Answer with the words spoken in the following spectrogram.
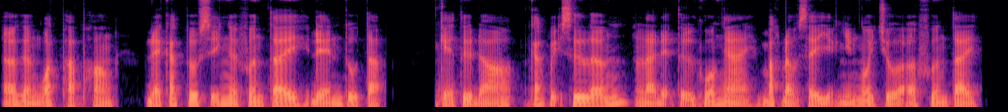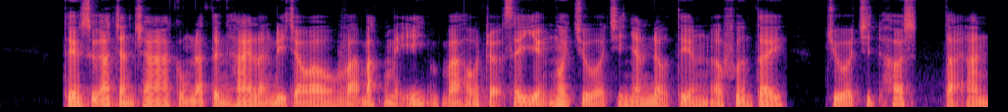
ở gần Wat Papong để các tu sĩ người phương Tây đến tu tập. Kể từ đó, các vị sư lớn là đệ tử của Ngài bắt đầu xây dựng những ngôi chùa ở phương Tây. Thiền sư Ajahn Chah cũng đã từng hai lần đi châu Âu và Bắc Mỹ và hỗ trợ xây dựng ngôi chùa chi nhánh đầu tiên ở phương Tây, chùa Chithurst tại Anh.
